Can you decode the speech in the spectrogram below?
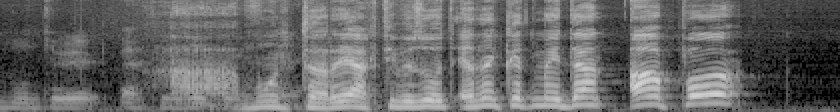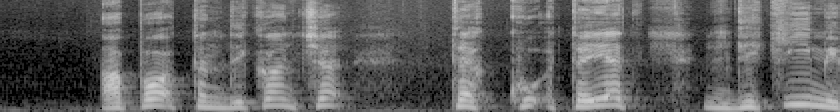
Mund të reaktivizohet. Mund të reaktivizohet edhe në këtë mejdan apo apo të ndikon që të jetë ndikimi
